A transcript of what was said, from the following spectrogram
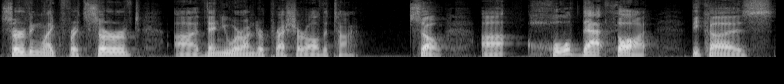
Serving like Fritz served, uh, then you are under pressure all the time. So uh, hold that thought because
